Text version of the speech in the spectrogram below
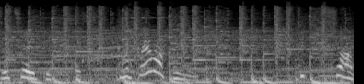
Вот зацепит. Купила, конечно. Ты сам.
